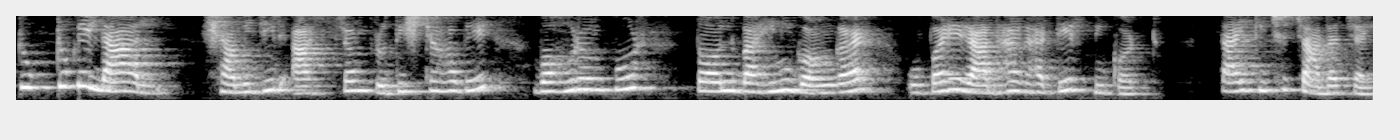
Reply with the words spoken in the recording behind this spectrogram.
টুকটুকে লাল। স্বামীজির আশ্রম প্রতিষ্ঠা হবে বহরমপুর তলবাহিনী গঙ্গার ওপারে রাধাঘাটের নিকট। তাই কিছু চাঁদা চাই।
